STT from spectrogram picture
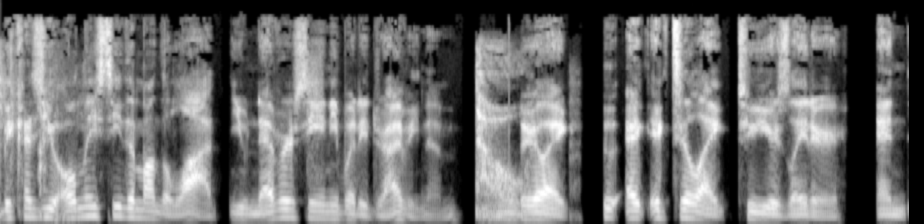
Because you only see them on the lot. You never see anybody driving them. No. You're like until like two years later, and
